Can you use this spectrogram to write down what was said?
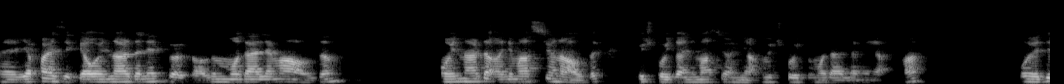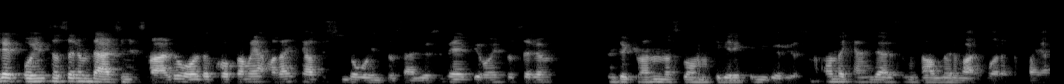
e, yapay zeka, oyunlarda network aldım, modelleme aldım. Oyunlarda animasyon aldık. Üç boyutlu animasyon yapma, üç boyutlu modelleme yapma. Direkt oyun tasarım dersimiz vardı. Orada kodlama yapmadan kağıt üstünde oyun tasarlıyorsun ve bir oyun tasarım dokümanın nasıl olması gerektiğini görüyorsun. Onda kendi arasında dalları var bu arada bayağı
